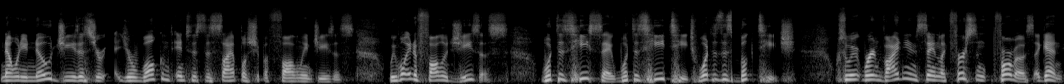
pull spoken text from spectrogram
Now, when you know Jesus, you're, you're welcomed into this discipleship of following Jesus. We want you to follow Jesus. What does he say? What does he teach? What does this book teach? So we're inviting you and saying, like, first and foremost, again,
